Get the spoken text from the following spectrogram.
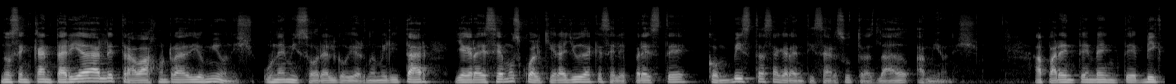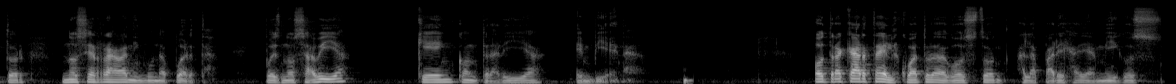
Nos encantaría darle trabajo en Radio Múnich, una emisora del gobierno militar, y agradecemos cualquier ayuda que se le preste con vistas a garantizar su traslado a Múnich. Aparentemente, Víctor no cerraba ninguna puerta, pues no sabía qué encontraría en Viena. Otra carta del 4 de agosto a la pareja de amigos,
